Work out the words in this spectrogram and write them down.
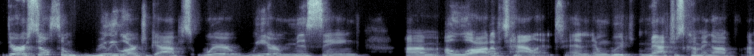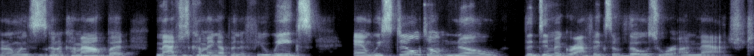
there are still some really large gaps where we are missing um, a lot of talent. And, and we match is coming up. I don't know when this is going to come out, but match is coming up in a few weeks. And we still don't know the demographics of those who are unmatched.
